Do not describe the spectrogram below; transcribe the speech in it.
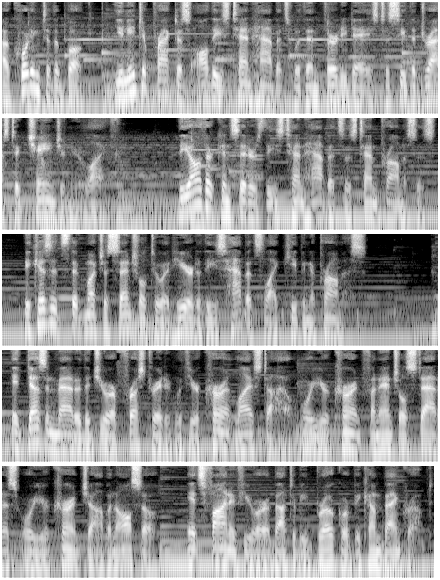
According to the book, you need to practice all these 10 habits within 30 days to see the drastic change in your life. The author considers these 10 habits as 10 promises, because it's that much essential to adhere to these habits like keeping a promise. It doesn't matter that you are frustrated with your current lifestyle or your current financial status or your current job, and also, it's fine if you are about to be broke or become bankrupt.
